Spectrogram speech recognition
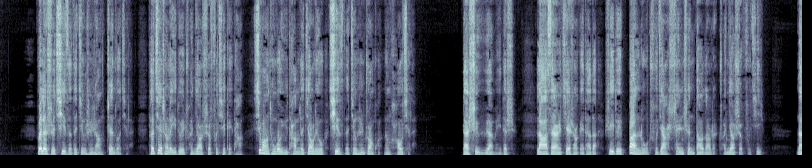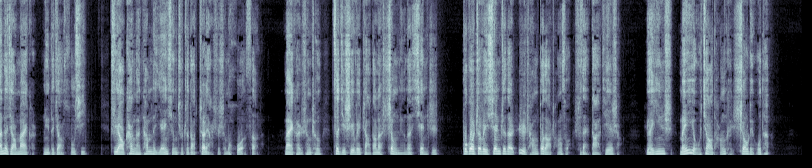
为了使妻子的精神上振作起来，他介绍了一对传教士夫妻给他。希望通过与他们的交流，妻子的精神状况能好起来。但事与愿违的是，拉塞尔介绍给他的是一对半路出家、神神叨叨的传教士夫妻。男的叫迈克尔，女的叫苏西。只要看看他们的言行，就知道这俩是什么货色了。迈克尔声称自己是一位找到了圣灵的先知，不过这位先知的日常布道场所是在大街上，原因是没有教堂肯收留他。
